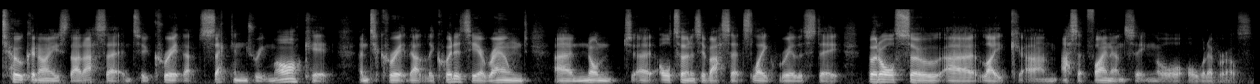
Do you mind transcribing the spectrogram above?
tokenize that asset and to create that secondary market and to create that liquidity around uh, non uh, alternative assets like real estate, but also uh, like um, asset financing or, or whatever else.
